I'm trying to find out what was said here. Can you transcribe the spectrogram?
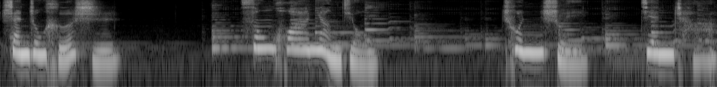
山中何时？松花酿酒，春水煎茶。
